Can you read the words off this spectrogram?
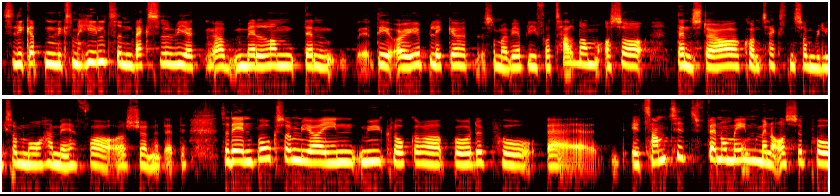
slik at den liksom hele tiden vekselvirker mellom den, det øyeblikket som er ved å bli fortalt om, og så den større konteksten som vi liksom må ha med for å skjønne dette. Så det er en bok som gjør en mye klokere både på uh, et samtidsfenomen, men også på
